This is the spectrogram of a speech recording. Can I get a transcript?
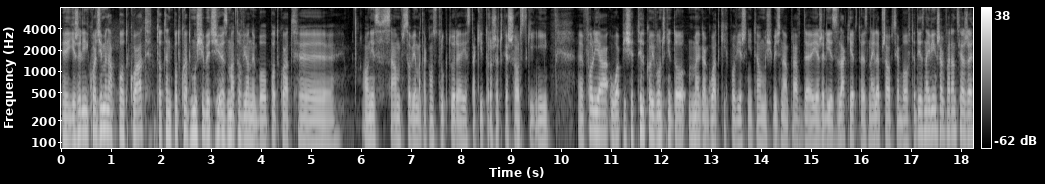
Jeżeli kładziemy na podkład, to ten podkład musi być zmatowiony, bo podkład e, on jest sam w sobie ma taką strukturę, jest taki troszeczkę szorstki i e, folia łapie się tylko i wyłącznie do mega gładkich powierzchni. To musi być naprawdę, jeżeli jest lakier, to jest najlepsza opcja, bo wtedy jest największa gwarancja, że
